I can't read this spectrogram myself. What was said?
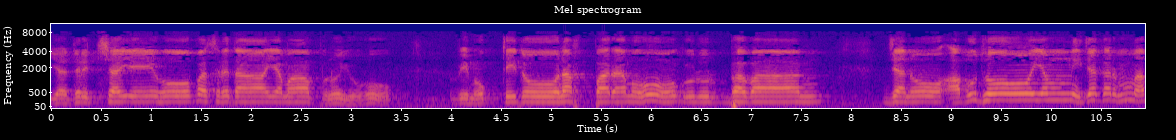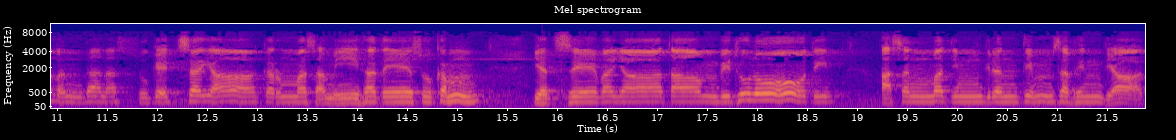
യദൃച്ഛയേഹോപസൃതായമാപ്നുയു. വിമുക്തിദോ നഃ പരമോ ഗുരുർഭവാൻ. ജനോ അബുധോയം നിജകർമ്മബന്ധന സുഖേച്ഛയാ കർമ്മ സമീഹത്തെ സുഖം. യത്സേവയാ താം വിധുനോതി അസന്മതിം ഗ്രന്ഥിം സഭിന്ദ്യാത്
